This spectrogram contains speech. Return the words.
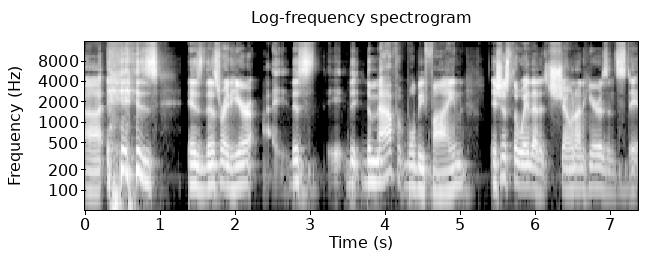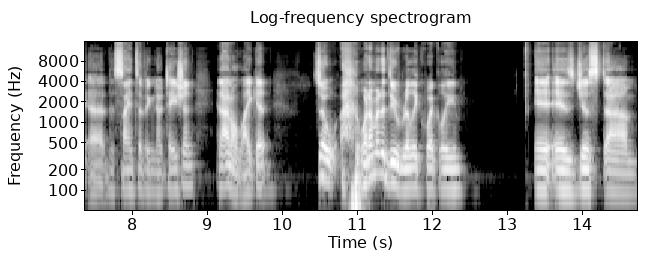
uh, is is this right here. This the, the math will be fine. It's just the way that it's shown on here is in sta- uh, the scientific notation, and I don't like it. So what I'm going to do really quickly is, is just um,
